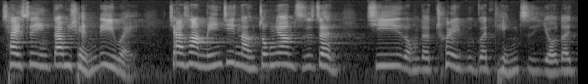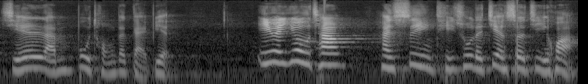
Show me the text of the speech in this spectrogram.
蔡适应当选立委，加上民进党中央执政。基隆的退步跟停止有了截然不同的改变，因为右昌和适应提出的建设计划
